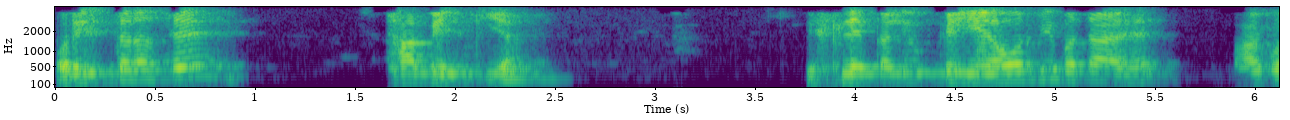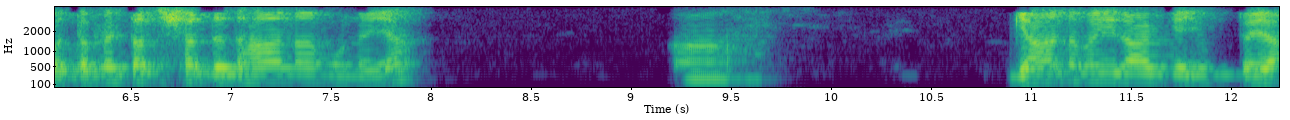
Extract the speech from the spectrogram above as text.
और इस तरह से स्थापित किया इसलिए कलयुग के लिए और भी बताया है भागवत में तत्श्रद्धा मुनया। ज्ञान वैराग्य युक्तया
